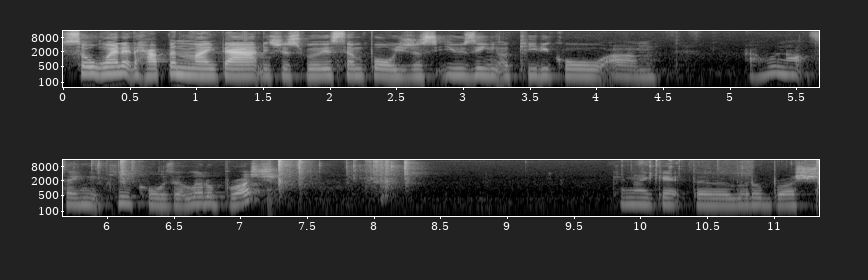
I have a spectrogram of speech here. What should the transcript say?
so when it happened like that it's just really simple. You're just using a cuticle um I'm not saying a cuticle is a little brush. Can I get the little brush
